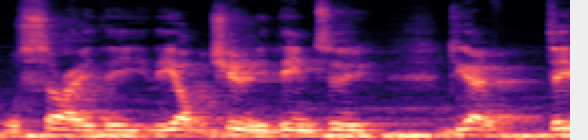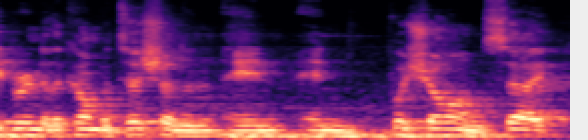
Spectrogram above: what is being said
well, sorry, the, the opportunity then to to go deeper into the competition and, and, and push on. So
